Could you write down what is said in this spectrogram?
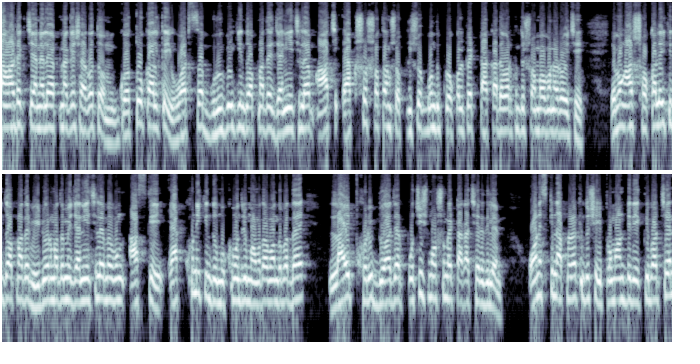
বাংলাটেক চ্যানেলে আপনাকে স্বাগতম। গতকালকেই হোয়াটসঅ্যাপ গ্রুপে কিন্তু আপনাদের জানিয়েছিলাম, আজ একশো শতাংশ কৃষক বন্ধু প্রকল্পের টাকা দেওয়ার কিন্তু সম্ভাবনা রয়েছে। এবং আজ সকালেই কিন্তু আপনাদের ভিডিওর মাধ্যমে জানিয়েছিলাম এবং আজকে এক্ষুনি কিন্তু মুখ্যমন্ত্রী মমতা বন্দ্যোপাধ্যায় লাইভ খরিফ দু হাজার পঁচিশ মৌসুমের টাকা ছেড়ে দিলেন। অনস্ক্রিন আপনারা কিন্তু সেই প্রমাণটি দেখতে পাচ্ছেন।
